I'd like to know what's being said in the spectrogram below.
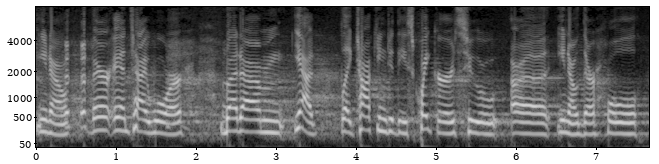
you know, they're anti war. But um, yeah, like talking to these Quakers who, uh, you know, their whole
